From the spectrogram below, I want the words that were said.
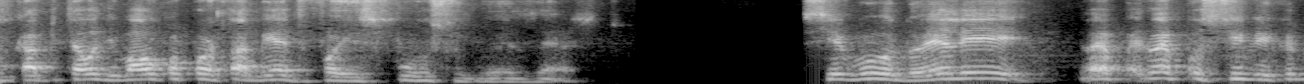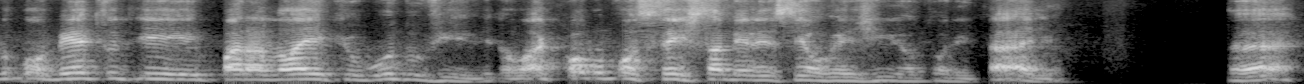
um capitão de mau comportamento foi expulso do exército. Segundo, ele não é, não é possível que no momento de paranoia que o mundo vive, não há como você estabelecer um regime autoritário né,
